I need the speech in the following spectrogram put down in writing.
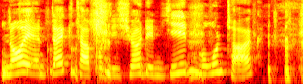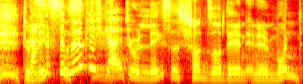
neu entdeckt habe und ich höre den jeden Montag. Du das legst ist eine es, Möglichkeit. Du legst es schon so den in den Mund.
